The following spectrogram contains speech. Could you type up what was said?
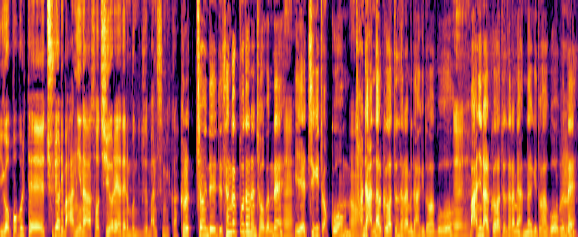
이거 뽑을 때 출혈이 많이 나서 지혈해야 되는 분들도 많습니까? 그렇죠. 근데 이제 생각보다는 적은데 네. 이 예측이 조금 어. 전혀 안 날 것 같은 사람이 나기도 하고 예, 예. 많이 날 것 같은 사람이 안 나기도 하고 그런데 음.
